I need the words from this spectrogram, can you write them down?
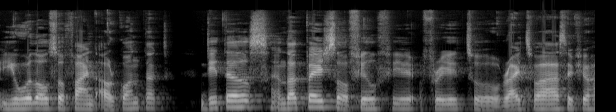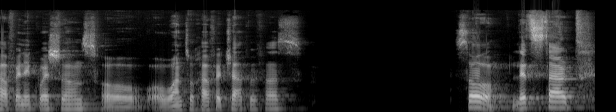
you will also find our contact details on that page, so feel free to write to us if you have any questions or, or want to have a chat with us. So let's start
